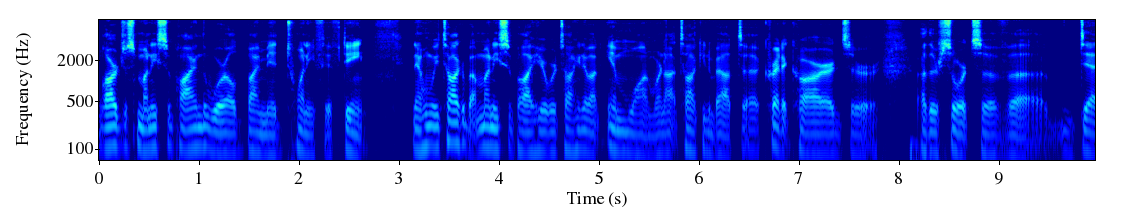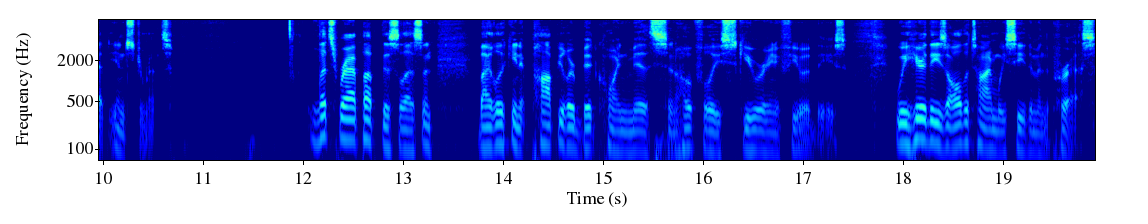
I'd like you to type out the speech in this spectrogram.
largest money supply in the world by mid 2015. Now, when we talk about money supply here, we're talking about M1. We're not talking about uh, credit cards or other sorts of uh, debt instruments. Let's wrap up this lesson by looking at popular Bitcoin myths and hopefully skewering a few of these. We hear these all the time, we see them in the press.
